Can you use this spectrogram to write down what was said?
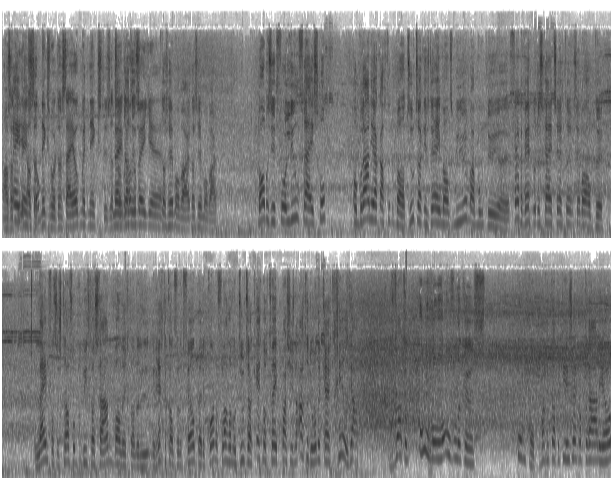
Maar als dat, als dat niks wordt, dan sta je ook met niks. Dus dat, nee, dat ook is, een beetje... dat is helemaal waar. Dat is helemaal waar. Balbezit voor Lille, vrije schop. Obraniak achter de bal. Zoetzak is de eenmansmuur, maar moet nu uh, verder weg door de scheidsrechter. Zeg maar op de lijn van zijn strafopgebied gaan staan. De bal ligt aan de rechterkant van het veld bij de cornervlag. Dan moet Zuzak echt nog twee pasjes naar achter doen. En dan krijgt geel. Ja, wat een ongelofelijke stomkop. Mag ik dat een keer zeggen op de radio?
